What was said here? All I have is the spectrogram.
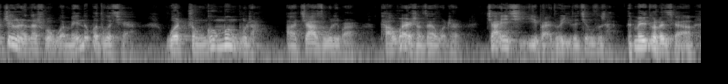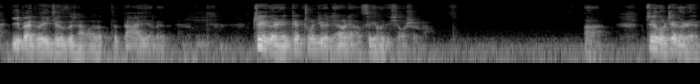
说这个人呢说我没那么多钱，我总共孟部长啊家族里边他外甥在我这儿加一起一百多亿的净资产，没多少钱啊，一百多亿净资产，我的大爷了。这个人跟中纪委联络两次以后就消失了，啊。”最后这个人，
